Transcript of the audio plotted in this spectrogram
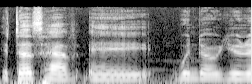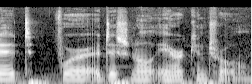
It does have a window unit for additional air control.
